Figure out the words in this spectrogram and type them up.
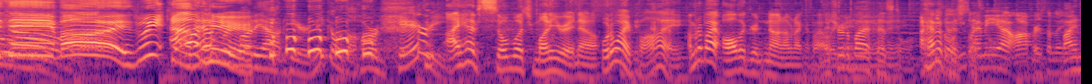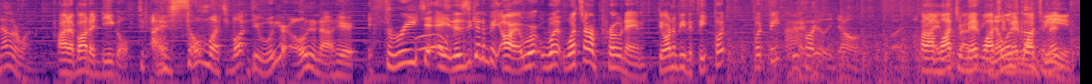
We out Everybody here. out here. Nico's a hard carry. I have so much money right now. What do I buy? I'm gonna buy all the gren- No, no, I'm not gonna buy all Make sure to buy a pistol. I have a Nico, pistol. You find me an offer something? Buy another one. All right, I bought a deagle. Dude, I have so much money. Dude, we are owning out here. Three to eight. This is gonna be. All right, we're, what, what's our pro name? Do you want to be the feet foot? Foot feet? I foot. really don't. But Hold on, I watch would him mid, rather watch be- him No mid, one's watch him mid. No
